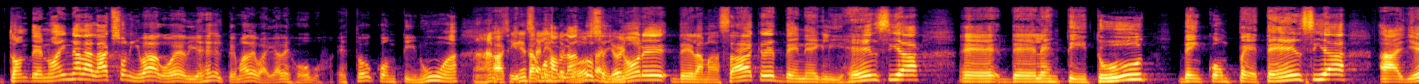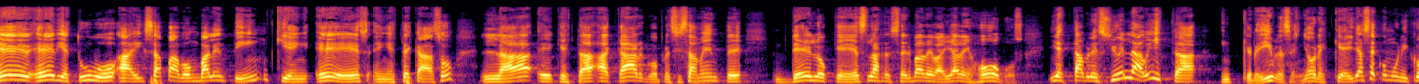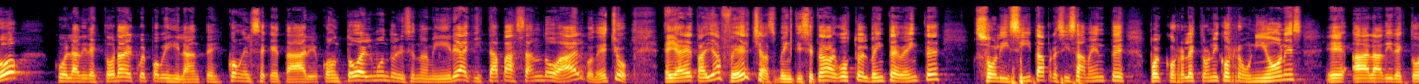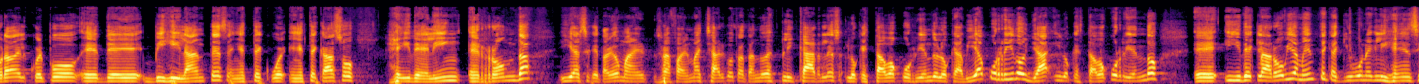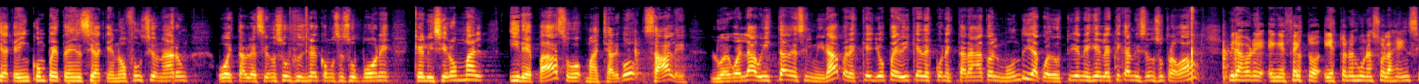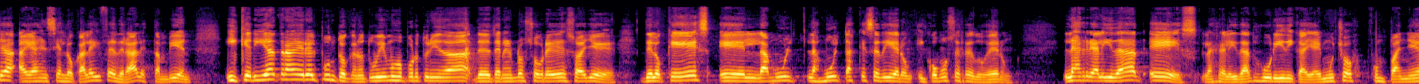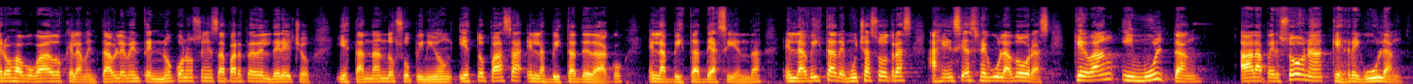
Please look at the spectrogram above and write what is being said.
Donde no hay nada laxo ni vago, Eddie, es en el tema de Bahía de Jobos. Esto continúa. Ah, Aquí estamos hablando, cosas, George. señores, de la masacre, de negligencia, eh, de lentitud, de incompetencia. Ayer, Eddie, estuvo a Isa Pavón Valentín, quien es, en este caso, la eh, que está a cargo precisamente de lo que es la reserva de Bahía de Jobos. Y estableció en la vista, increíble, señores, que ella se comunicó con la directora del cuerpo vigilante, con el secretario, con todo el mundo diciendo, mire, aquí está pasando algo. De hecho, ella detalla fechas, 27 de agosto del 2020, solicita precisamente por correo electrónico reuniones eh, a la directora del cuerpo eh, de vigilantes, en este, en este caso Heidelín eh, Ronda, y al secretario Rafael Machargo tratando de explicarles lo que estaba ocurriendo y lo que había ocurrido ya y lo que estaba ocurriendo. y declaró obviamente que aquí hubo negligencia, que hay incompetencia, que no funcionaron o establecieron sus funciones como se supone, que lo hicieron mal. Y de paso, Machargo sale luego en la vista a decir, mira, pero es que yo pedí que desconectaran a todo el mundo y Acueducto y Energía Eléctrica su trabajo. Mira, Jorge, en efecto, y esto no es una sola agencia, hay agencias locales y federales también. Y quería traer el punto que no tuvimos oportunidad de detenernos sobre eso ayer, de lo que es eh, la las multas que se dieron y cómo se redujeron. La realidad es, la realidad jurídica, y hay muchos compañeros abogados que lamentablemente no conocen esa parte del derecho y están dando su opinión. Y esto pasa en las vistas de DACO, en las vistas de Hacienda, en la vista de muchas otras agencias reguladoras que van y multan a la persona que regulan.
